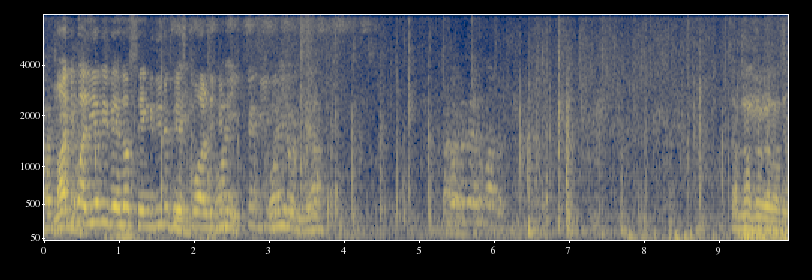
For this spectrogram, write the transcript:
ਬਸ ਠੀਕ ਮੱਝ। ਭਾਜੀ ਇਹ ਵੀ ਵੇਖ ਲਓ ਸਿੰਘ ਦੀ ਤੇ ਫੇਸ ਕੁਆਲਿਟੀ ਕਿੰਨੀ ਚੰਗੀ ਸੋਹਣੀ ਰੋਟੀ ਆ। ਚੱਲ ਅੰਦਰ ਕਰਾ ਦੇ।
